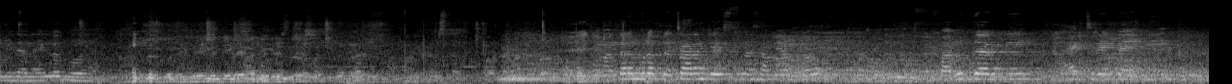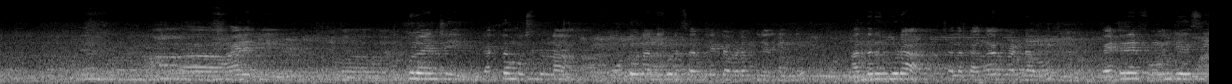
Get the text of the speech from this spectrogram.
మీద లైన్లో పోలే అందరం కూడా ప్రచారం చేస్తున్న సమయంలో ఫరూక్ గారికి యాక్సిడెంట్ అయింది. ఆయనకి ముక్కులోంచి రక్తం వస్తున్న ఫోటోలన్నీ కూడా సర్క్యులేట్ అవ్వడం జరిగింది. అందరం కూడా చాలా కంగారు పడ్డాము. వెంటనే ఫోన్ చేసి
